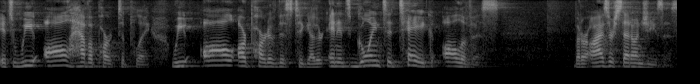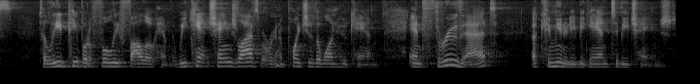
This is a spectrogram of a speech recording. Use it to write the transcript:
It's we all have a part to play. We all are part of this together, and it's going to take all of us. But our eyes are set on Jesus to lead people to fully follow him. We can't change lives, but we're going to point you to the one who can. And through that, a community began to be changed,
